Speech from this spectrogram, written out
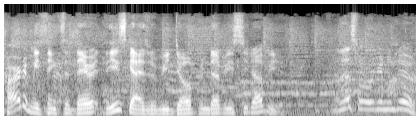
Part of me thinks that these guys would be dope in WCW, and that's what we're gonna do.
